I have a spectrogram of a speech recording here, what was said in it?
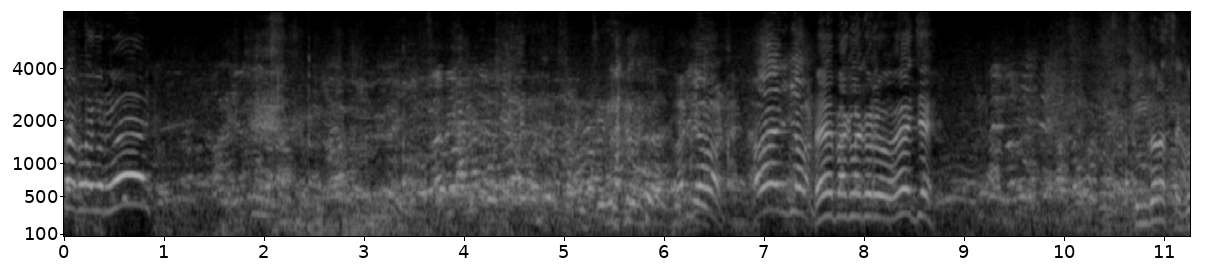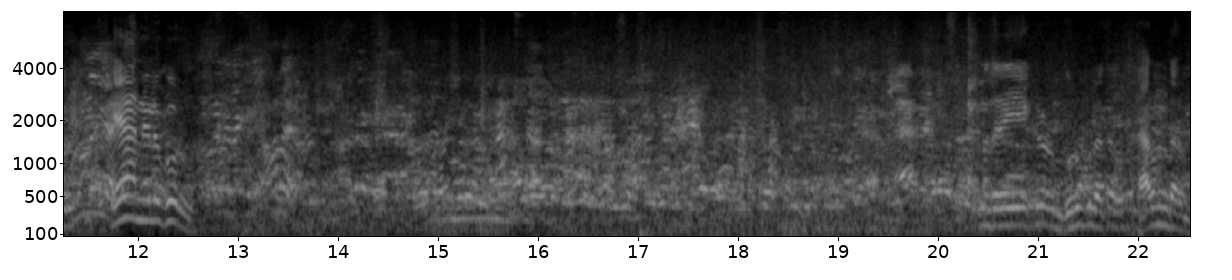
পাগলা করু এই পাগলা গরু এই যে। সুন্দর আছে গরু। এ নিল গরু। আপনাদের এই গরুগুলো তো দারুণ দারুণ।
